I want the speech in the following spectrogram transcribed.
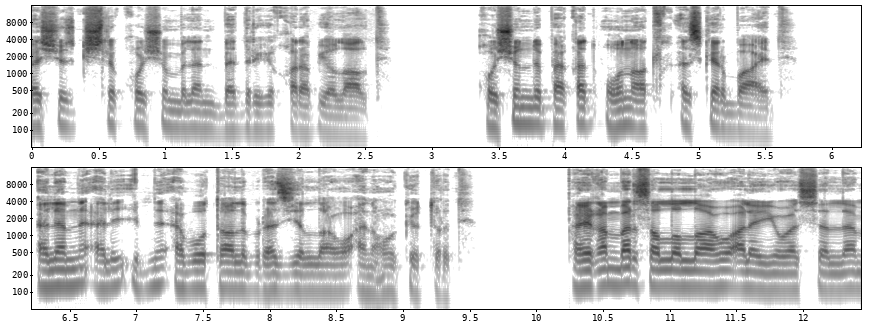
besh yuz kishilik qo'shin bilan badrga qarab yo'l oldi. Qo'shinda faqat 10 otliq askar bor edi. Alamni ali ibn abu tolib roziyallohu anhu ko'tirdi. Payg'ambar sollallohu alayhi vasallam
